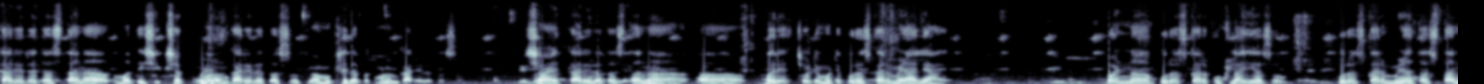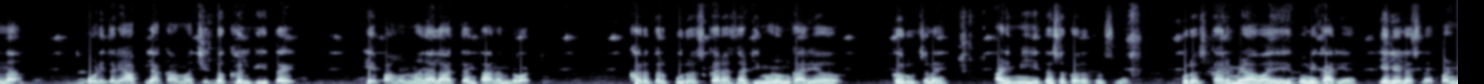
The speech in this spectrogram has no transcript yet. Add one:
कार्यरत असताना मग ते शिक्षक म्हणून कार्यरत असो किंवा मुख्याध्यापक म्हणून कार्यरत असो. शाळेत कार्यरत असताना बरेच छोटे मोठे पुरस्कार मिळाले आहेत. पण पुरस्कार कुठलाही असो पुरस्कार मिळत असताना कोणीतरी आपल्या कामाची दखल घेत आहे हे पाहून मनाला अत्यंत आनंद वाटतो. खर तर पुरस्कारासाठी म्हणून कार्य करूच नाही आणि मीही तसं करतच नाही. पुरस्कार मिळावा या हेतूने कार्य केलेलंच नाही. पण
